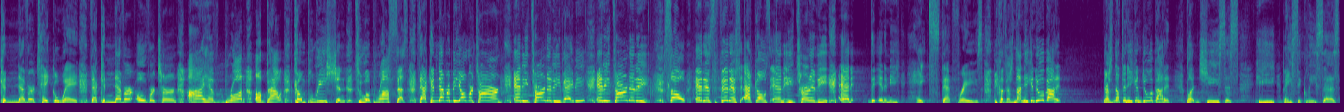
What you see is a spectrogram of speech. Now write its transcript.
could never take away, that can never overturn. I have brought about completion to a process that can never be overturned in eternity, baby, in eternity. So it is finished, echoes in eternity. And the enemy hates that phrase because there's nothing he can do about it. There's nothing he can do about it. But Jesus, he basically says,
